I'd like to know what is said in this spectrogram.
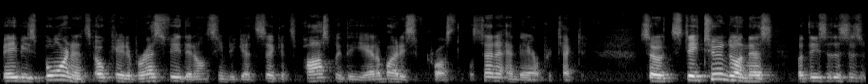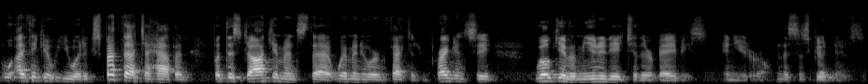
babies born and it's okay to breastfeed, they don't seem to get sick, it's possibly the antibodies have crossed the placenta and they are protected. So stay tuned on this, but these, this is, I think it, you would expect that to happen, but this documents that women who are infected in pregnancy will give immunity to their babies in utero, and this is good news.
